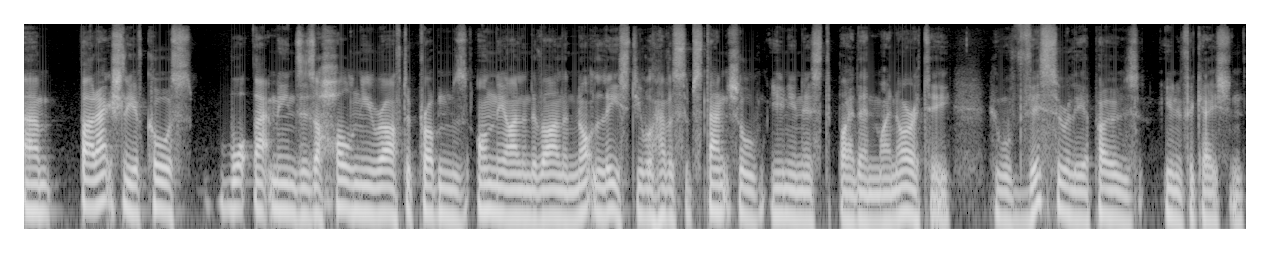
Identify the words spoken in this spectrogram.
um, but actually, of course, what that means is a whole new raft of problems on the island of Ireland. Not least, you will have a substantial unionist, by then minority, who will viscerally oppose unification.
